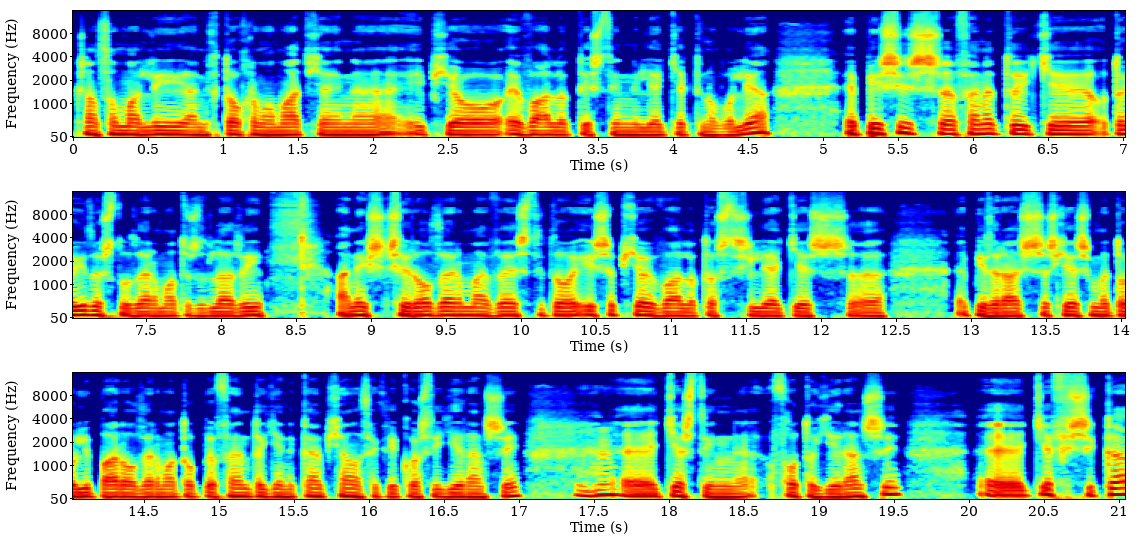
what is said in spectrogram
ξανθομαλή, ανοιχτόχρωμα μάτια, είναι η πιο ευάλωτη στην ηλιακή ακτινοβολία. Επίσης, φαίνεται και το είδος του δέρματος, δηλαδή, αν έχεις ξηρό δέρμα, ευαίσθητο, είσαι πιο ευάλωτο ευάλωτο στις ηλιακές ε, επιδράσεις σε σχέση με το λιπαρό δέρμα, το οποίο φαίνεται γενικά πιο ανθεκτικό στη γυρανση ε, και στην φωτογύρανση. Ε, και φυσικά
